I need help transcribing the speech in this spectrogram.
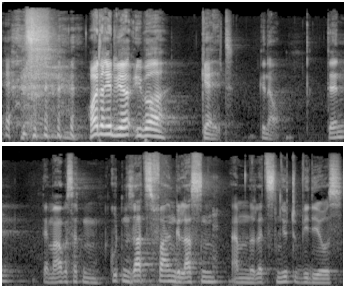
Heute reden wir über Geld. genau. Denn der Markus hat einen guten Satz fallen gelassen in einem der letzten YouTube-Videos,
